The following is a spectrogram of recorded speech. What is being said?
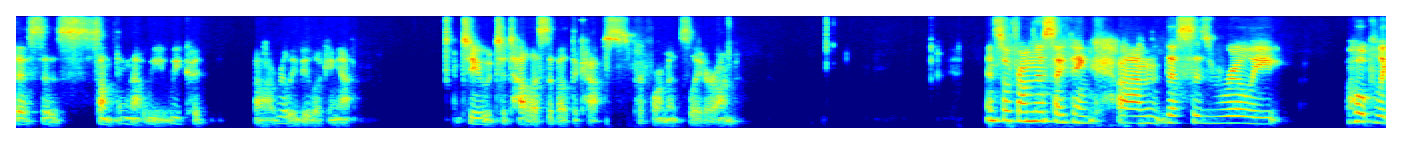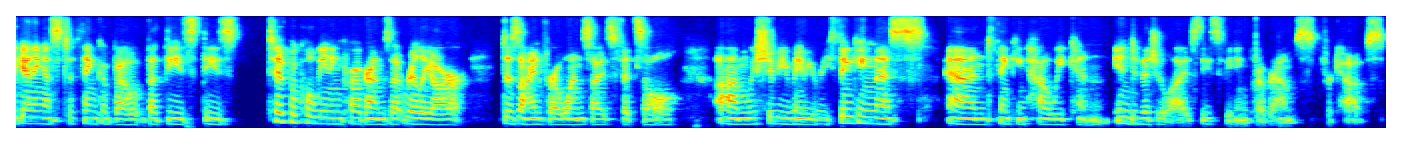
this is something that we, we could uh, really be looking at to, to tell us about the calf's performance later on. And so from this, I think um, this is really hopefully getting us to think about that these, these typical weaning programs that really are designed for a one size fits all. Um, we should be maybe rethinking this and thinking how we can individualize these feeding programs for calves.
